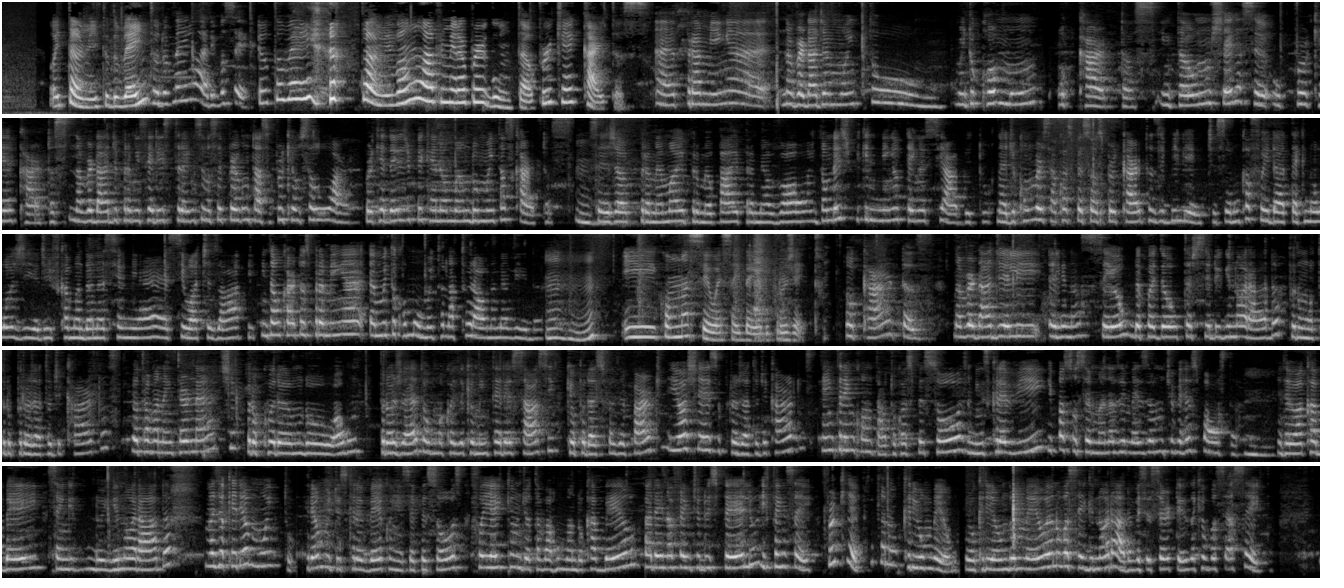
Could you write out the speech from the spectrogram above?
Oi, Tami, tudo bem? Tudo bem, Lara, e você? Eu tô bem. Tami, vamos lá, primeira pergunta. Por que cartas? É, pra mim é, na verdade é muito muito comum o cartas. Então não chega a ser o porquê cartas. Na verdade, para mim seria estranho se você perguntasse por que o celular. Porque desde pequena eu mando muitas cartas. Hum. Seja para minha mãe, para meu pai, para minha avó. Então desde pequenininho eu tenho esse hábito, né, de conversar com as pessoas por cartas e bilhetes. Eu nunca fui da tecnologia de ficar mandando SMS, WhatsApp. Então cartas para mim é, é muito comum, muito natural na minha vida. Uhum. E como nasceu essa ideia do projeto? O Cartas na verdade, ele, ele nasceu depois de eu ter sido ignorada por um outro projeto de cartas. Eu estava na internet procurando algum projeto, alguma coisa que eu me interessasse, que eu pudesse fazer parte, e eu achei esse projeto de cartas. Entrei em contato com as pessoas, me inscrevi e passou semanas e meses eu não tive resposta. Uhum. Então eu acabei sendo ignorada, mas eu queria muito, queria muito escrever, conhecer pessoas. Foi aí que um dia eu estava arrumando o cabelo, parei na frente do espelho e pensei: por quê? Por que eu não crio o meu? Eu criando o meu, eu não vou ser ignorada, vai ser certeza que eu vou ser aceita.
